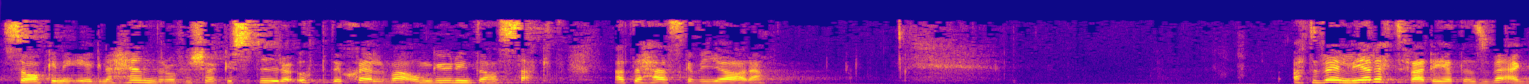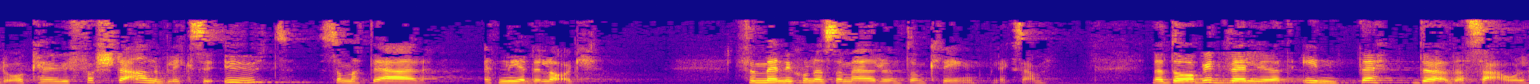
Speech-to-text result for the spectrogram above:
saken i egna händer och försöker styra upp det själva om Gud inte har sagt att det här ska vi göra. Att välja rättfärdighetens väg då kan ju vid första anblick se ut som att det är ett nederlag. För människorna som är runt omkring. Liksom. När David väljer att inte döda Saul,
